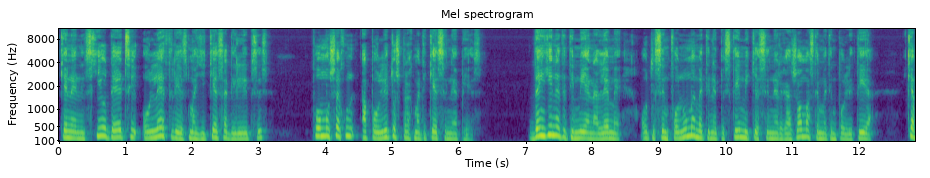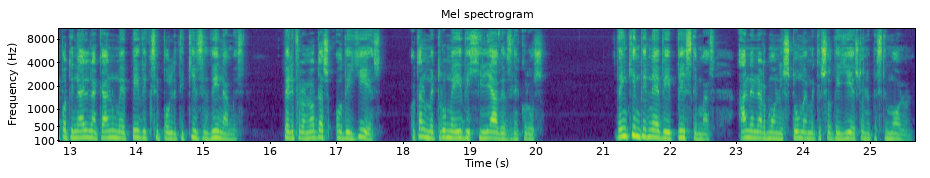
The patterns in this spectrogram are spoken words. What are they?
και να ενισχύονται έτσι ολέθριες μαγικές αντιλήψεις που όμως έχουν απολύτως πραγματικές συνέπειες. Δεν γίνεται τη μία να λέμε ότι συμφωνούμε με την επιστήμη και συνεργαζόμαστε με την πολιτεία και από την άλλη να κάνουμε επίδειξη πολιτικής δύναμης, περιφρονώντας οδηγίες όταν μετρούμε ήδη χιλιάδες νεκρούς. Δεν κινδυνεύει η πίστη μας αν εναρμονιστούμε με τις οδηγίες των επιστημόνων.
